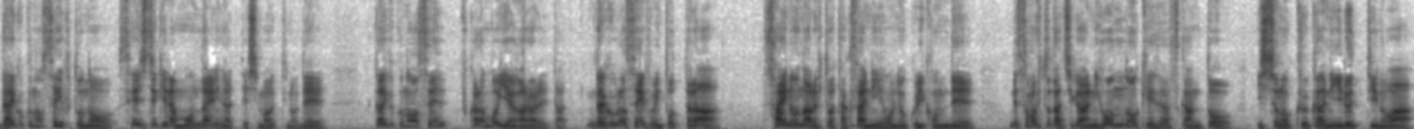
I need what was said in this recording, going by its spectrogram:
外国の政府との政治的な問題になってしまうっていうので外国の政府からも嫌がられた。外国の政府にとったら才能のある人をたくさん日本に送り込んででその人たちが日本の警察官と一緒の空間にいるっていうのは、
